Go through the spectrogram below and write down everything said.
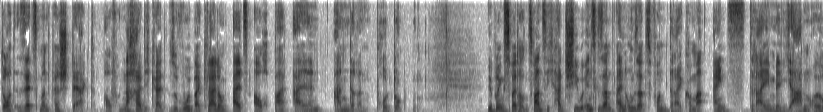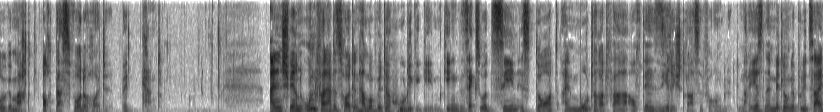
Dort setzt man verstärkt auf Nachhaltigkeit, sowohl bei Kleidung als auch bei allen anderen Produkten. Übrigens 2020 hat Shibo insgesamt einen Umsatz von 3,13 Milliarden Euro gemacht. Auch das wurde heute bekannt. Einen schweren Unfall hat es heute in Hamburg-Winterhude gegeben. Gegen 6.10 Uhr ist dort ein Motorradfahrer auf der Sirichstraße verunglückt. Nach ersten Ermittlungen der Polizei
